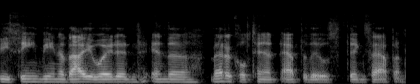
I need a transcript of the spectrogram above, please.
be seen being evaluated in the medical tent after those things happen.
